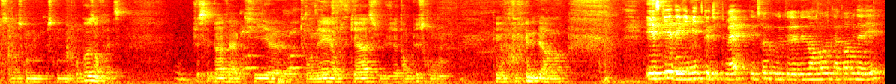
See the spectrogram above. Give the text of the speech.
selon ce qu'on me propose en fait je sais pas vers qui euh, tourner, en tout cas, j'attends plus qu'on qu vienne vers moi. Et est-ce qu'il y a des limites que tu te mets, des trucs ou des endroits où tu n'as pas envie d'aller?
